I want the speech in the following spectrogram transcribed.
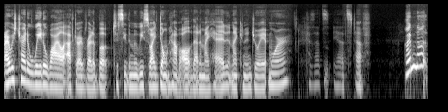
I always try to wait a while after I've read a book to see the movie so I don't have all of that in my head and I can enjoy it more. Because that's, yeah, it's tough. I'm not.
